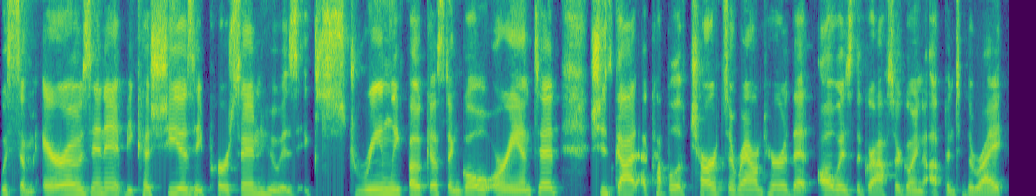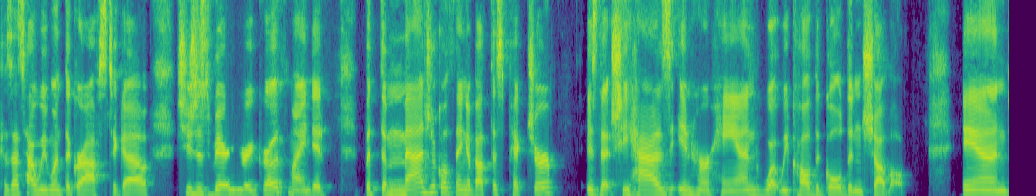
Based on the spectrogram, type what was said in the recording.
with some arrows in it because she is a person who is extremely focused and goal oriented. She's got a couple of charts around her that always the graphs are going up and to the right because that's how we want the graphs to go. She's just very, very growth minded. But the magical thing about this picture is that she has in her hand what we call the golden shovel. And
